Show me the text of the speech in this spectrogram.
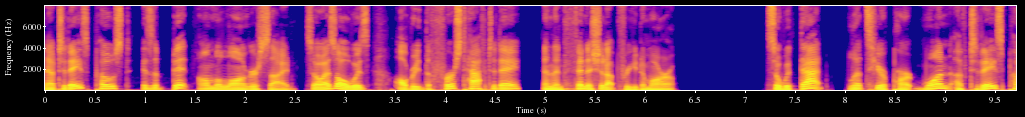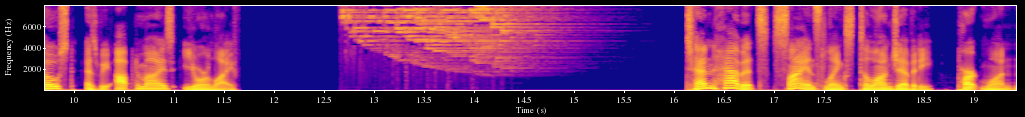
Now, today's post is a bit on the longer side, so as always, I'll read the first half today and then finish it up for you tomorrow. So, with that, let's hear part one of today's post as we optimize your life. 10 Habits Science Links to Longevity, Part 1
